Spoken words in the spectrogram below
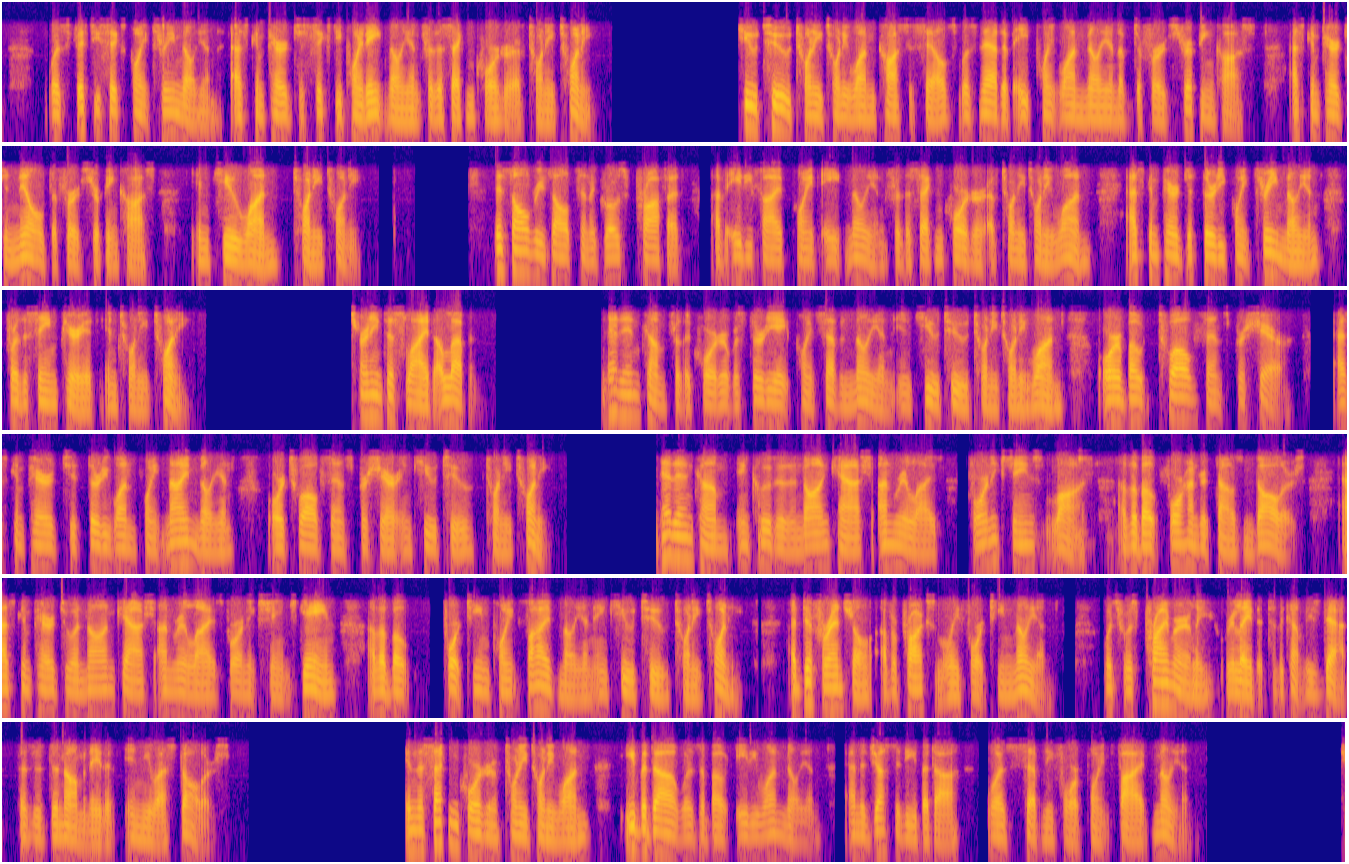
was 56.3 million as compared to 60.8 million for the second quarter of 2020. Q2 2021 cost of sales was net of 8.1 million of deferred stripping costs as compared to nil deferred stripping costs in Q1 2020. This all results in a gross profit of 85.8 million for the second quarter of 2021 as compared to 30.3 million for the same period in 2020. Turning to slide 11. Net income for the quarter was 38.7 million in Q2 2021, or about $0.12 per share, as compared to 31.9 million or $0.12 per share in Q2 2020. Net income included a non-cash unrealized foreign exchange loss of about $400,000 as compared to a non-cash unrealized foreign exchange gain of about 14.5 million in Q2 2020, a differential of approximately 14 million, which was primarily related to the company's debt that is denominated in US dollars. In the second quarter of 2021, EBITDA was about 81 million, and adjusted EBITDA was $74.5 million.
